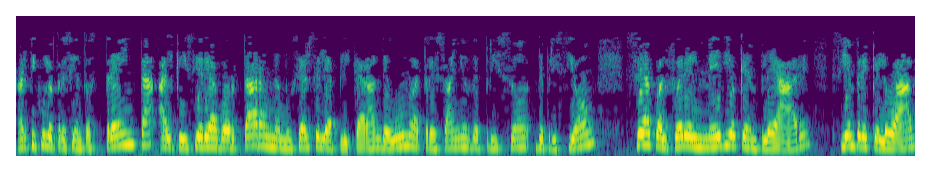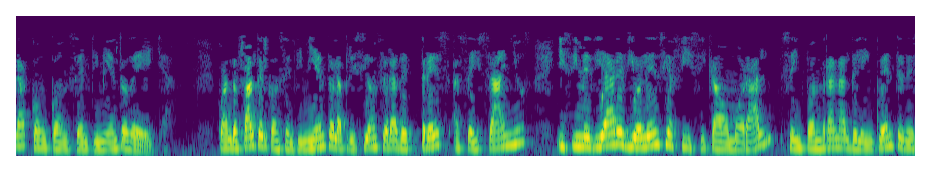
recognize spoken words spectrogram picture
Artículo 330. Al que hiciere abortar a una mujer se le aplicarán de uno a tres años de, de prisión, sea cual fuere el medio que empleare, siempre que lo haga con consentimiento de ella. Cuando falte el consentimiento, la prisión será de tres a seis años y si mediare violencia física o moral, se impondrán al delincuente de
